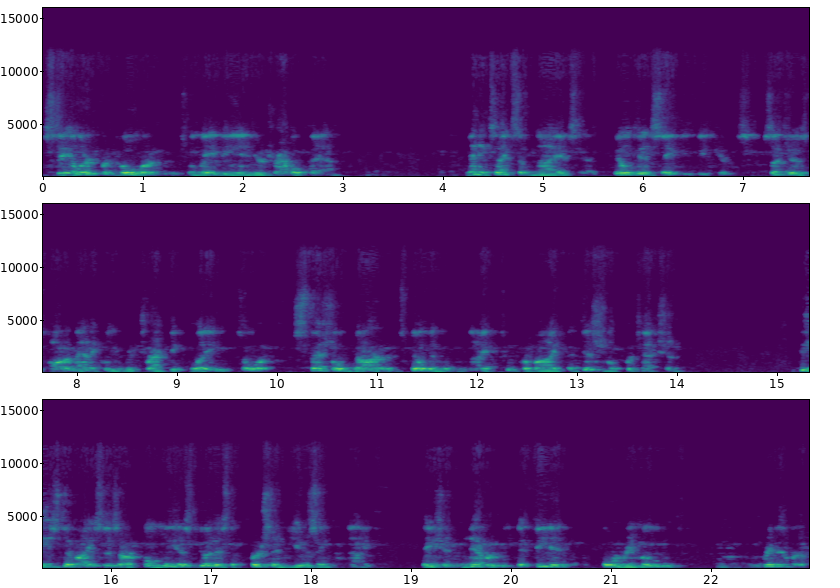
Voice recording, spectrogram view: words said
Stay alert for coworkers who may be in your travel path. Many types of knives have built-in safety features, such as automatically retracting blades or special guards built into the knife to provide additional protection. These devices are only as good as the person using the knife. They should never be defeated or removed. Remember,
